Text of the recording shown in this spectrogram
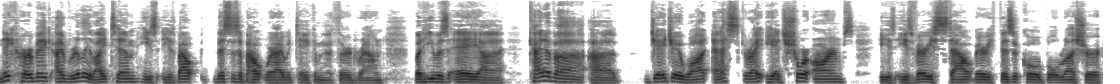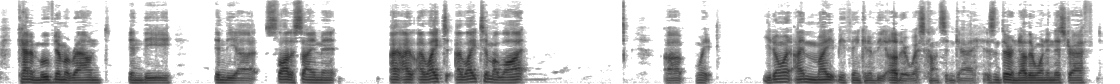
Nick Herbig, I really liked him. He's he's about this is about where I would take him in the third round, but he was a uh, kind of a, a JJ Watt esque, right? He had short arms. He's he's very stout, very physical bull rusher. Kind of moved him around in the in the uh, slot assignment. I, I, I liked I liked him a lot. Uh, wait, you know what? I might be thinking of the other Wisconsin guy. Isn't there another one in this draft?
